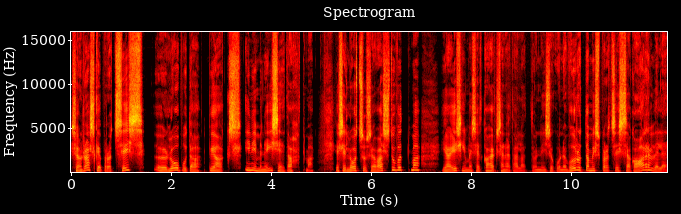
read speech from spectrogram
see on raske protsess loobuda peaks inimene ise tahtma ja selle otsuse vastu võtma ja esimesed kaheksa nädalat on niisugune võõrutamisprotsess, aga arvele,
